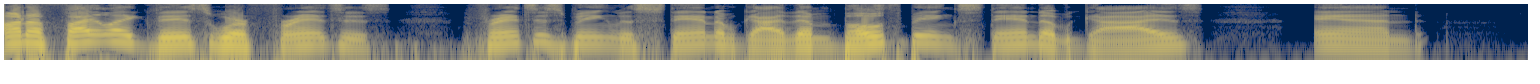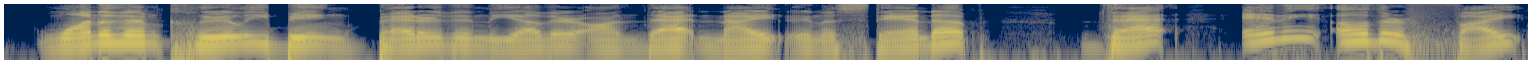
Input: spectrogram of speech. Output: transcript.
on a fight like this, where Francis, Francis being the stand-up guy, them both being stand-up guys, and one of them clearly being better than the other on that night in the stand-up, that any other fight,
